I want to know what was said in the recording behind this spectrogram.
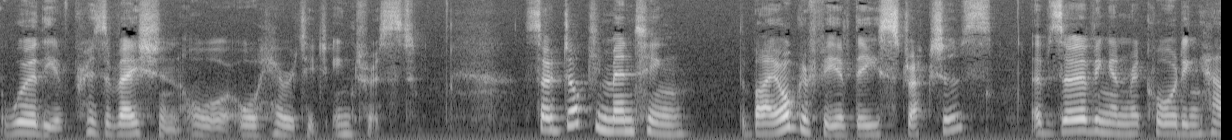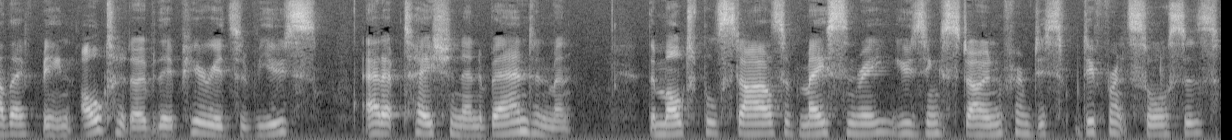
worthy of preservation or, or heritage interest. So, documenting the biography of these structures, observing and recording how they've been altered over their periods of use, adaptation, and abandonment, the multiple styles of masonry using stone from dis- different sources,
